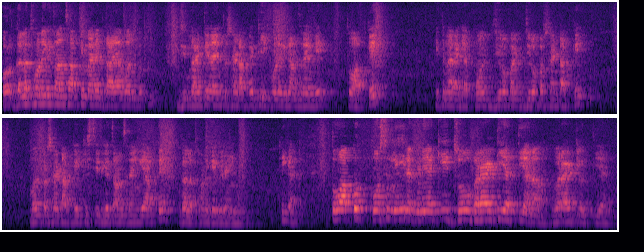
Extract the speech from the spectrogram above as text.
और गलत होने के चांस आपके, मैंने बताया वन नाइन्टी नाइन परसेंट आपके ठीक होने के चांस रहेंगे। तो आपके कितना रह गया? Point zero point zero percent आपके वन परसेंट आपके किस चीज़ के चांस रहेंगे? आपके गलत होने के भी रहेंगे। ठीक है? तो आपको क्वेश्चन यही रखनी है कि जो वैरायटी आती है ना वैरायटी होती है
